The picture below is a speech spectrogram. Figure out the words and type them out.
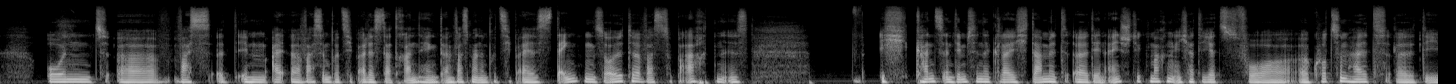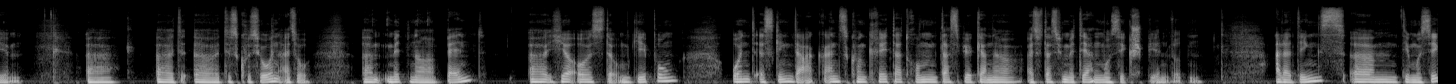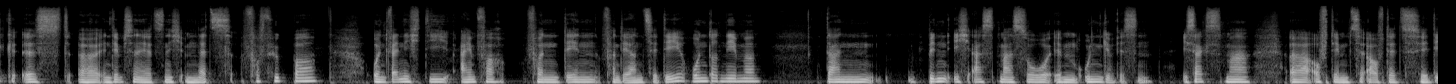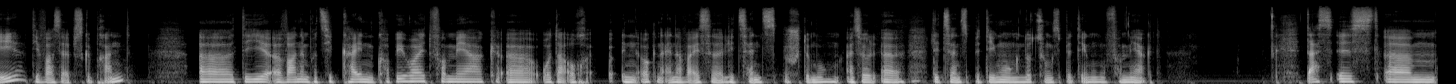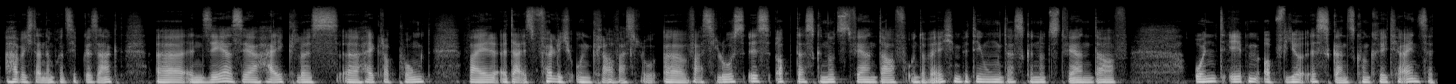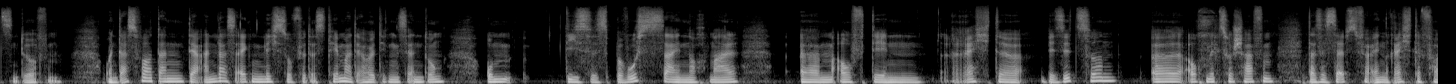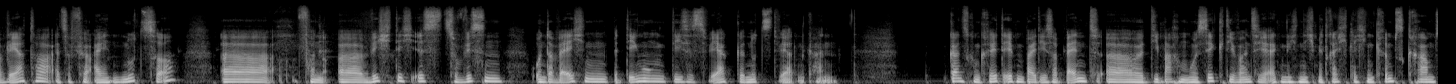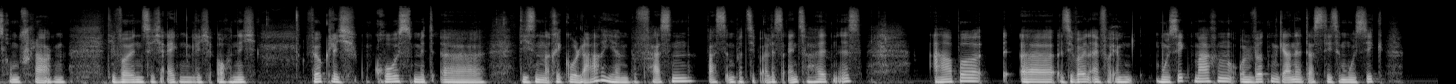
und äh, was, im, äh, was im Prinzip alles da dran hängt, an was man im Prinzip alles denken sollte, was zu beachten ist. Ich kann es in dem Sinne gleich damit äh, den Einstieg machen. Ich hatte jetzt vor äh, kurzem halt äh, die äh, äh, äh, Diskussion, also äh, mit einer Band äh, hier aus der Umgebung. Und es ging da ganz konkret darum, dass wir gerne, also dass wir mit deren Musik spielen würden. Allerdings, ähm, die Musik ist äh, in dem Sinne jetzt nicht im Netz verfügbar. Und wenn ich die einfach von den, von deren CD runternehme, dann bin ich erstmal so im Ungewissen. Ich sag's mal, äh, auf, dem, auf der CD, die war selbst gebrannt. Äh, die waren im Prinzip kein Copyright-Vermerk äh, oder auch in irgendeiner Weise Lizenzbestimmung, also äh, Lizenzbedingungen, Nutzungsbedingungen vermerkt. Das ist, ähm, habe ich dann im Prinzip gesagt, äh, ein sehr, sehr heikles, äh, heikler Punkt, weil äh, da ist völlig unklar, was, lo was los ist, ob das genutzt werden darf, unter welchen Bedingungen das genutzt werden darf. Und eben, ob wir es ganz konkret hier einsetzen dürfen. Und das war dann der Anlass eigentlich so für das Thema der heutigen Sendung, um dieses Bewusstsein nochmal ähm, auf den Rechte Besitzern äh, auch mitzuschaffen, dass es selbst für einen Rechteverwerter, also für einen Nutzer, äh, von äh, wichtig ist zu wissen, unter welchen Bedingungen dieses Werk genutzt werden kann ganz konkret eben bei dieser Band, äh, die machen Musik, die wollen sich eigentlich nicht mit rechtlichen Krimskrams rumschlagen, die wollen sich eigentlich auch nicht wirklich groß mit äh, diesen Regularien befassen, was im Prinzip alles einzuhalten ist. Aber äh, sie wollen einfach eben Musik machen und würden gerne, dass diese Musik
